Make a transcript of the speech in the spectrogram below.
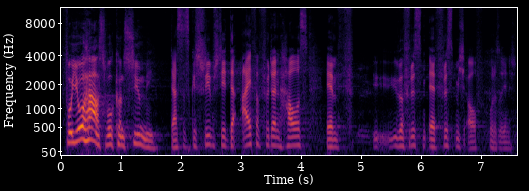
for your house will consume me. Dass es geschrieben steht, der Eifer für dein Haus ähm, überfrisst, äh, frisst mich auf oder so ähnlich.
